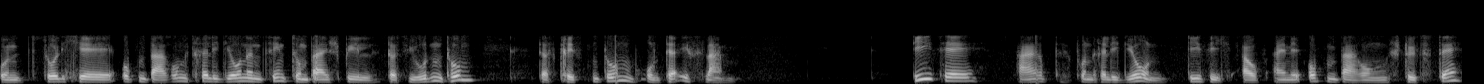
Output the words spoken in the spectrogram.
Und solche Offenbarungsreligionen sind zum Beispiel das Judentum, das Christentum und der Islam. Diese Art von Religion, die sich auf eine Offenbarung stützte,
